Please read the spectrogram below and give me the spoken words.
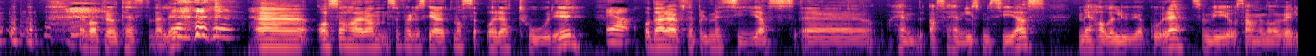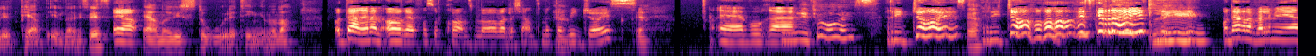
Jeg bare prøver å teste deg litt. Eh, og så har han selvfølgelig skrevet masse oratorier. Ja. Og der er for eksempel Messias, eh, Hend altså Hendels Messias med hallelujakoret, som vi jo sang nå veldig pent innledningsvis, ja. er en av de store tingene, da. Og der er det en arie for sopran som er veldig kjent, som heter Rejoice. Ja. Eh, hvor eh, Rejoice! Rejoice, Ja. rejoice greatly! Og der er det veldig mye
